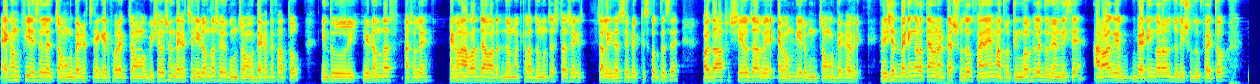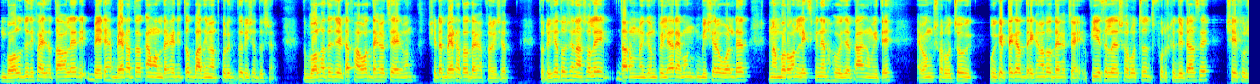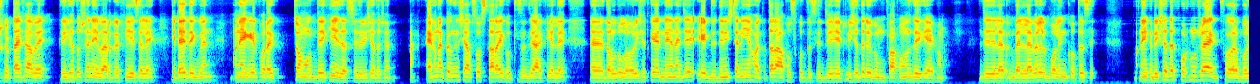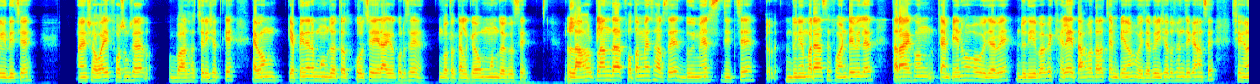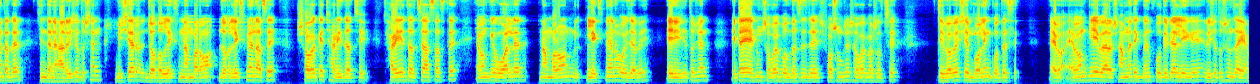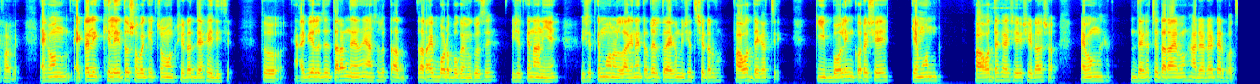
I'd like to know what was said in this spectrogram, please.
এখন পিএসএল এর চমক দেখাচ্ছে, একের পর এক চমক। রিশাদ হোসেন দেখাচ্ছে, লিটন দাস এরকম চমক দেখাতে পারতো, কিন্তু লিটন দাস আসলে এখন আবার যাওয়ার জন্য, খেলার জন্য চেষ্টা, সে চালিয়ে যাচ্ছে প্র্যাকটিস করতেছে। হয়তো সেও যাবে এবং কি এরকম চমক দেখাবে। রিশাদ ব্যাটিং করার তেমন একটা সুযোগ পায় নাই, মাত্র তিন বল খেলে দুই রান নিছে। আরও আগে ব্যাটিং করার যদি সুযোগ পাইতো বল যদি পাইতো, তাহলে ব্যাটে ব্যাট হাতেও কামাল দেখাই দিত, বাজিমাত করে দিত রিশাদ হোসেন। তো বল হাতে যেটা পাওয়ার দেখাচ্ছে এখন, সেটা ব্যাট হাতেও দেখাতো রিশাদ। তো রিশাদ হোসেন আসলে দারুণ একজন প্লেয়ার এবং বিশ্বের ওয়ার্ল্ডের নাম্বার ওয়ান লেগ স্পিনার হয়ে যাবে আগামীতে এবং সর্বোচ্চ উইকেট টেকার এখানে তো দেখাচ্ছে পিএসএল এর সর্বোচ্চ পুরস্কার যেটা আছে, সেই পুরস্কারটাই পাবে ঋষাদ হোসেন এবার পিএসএল এ এটাই দেখবেন মানে একের পর এক চমক দেখিয়ে যাচ্ছে ঋষাদ হোসেন এখন একটা জিনিস আফসোস তারাই করতেছে যে আইপিএল এ দলগুলো রিশাদকে নেয় না যে এই জিনিসটা নিয়ে হয়তো তারা আফসোস করতেছে যে এর ঋষাদের এরকম পারফরমেন্স দেখি এখন, যে লেভেলের বোলিং করতেছে। মানে ঋষাদের প্রশংসা এক প্রকার ভরিয়ে দিচ্ছে মানে সবাই প্রশংসা বাস হচ্ছে রিশাদকে এবং ক্যাপ্টেনের মন জয় তো করছে, এর আগে করছে। গতকালকেও মন জয় করছে। লাহোর ক্লান্দার প্রথম ম্যাচ হারছে, দুই ম্যাচ জিতছে দুই নম্বরে আছে পয়েন্ট টেবিলের তারা এখন চ্যাম্পিয়ন হয়ে যাবে। যদি এভাবে খেলে, তাহলে তারা চ্যাম্পিয়ন হয়ে যাবে। রিশাদ হোসেন যেখানে আছে, সেখানে তাদের চিন্তা নেই। আর রিশাদ হোসেন বিশ্বের যত লেগ নাম্বার যত লেগ স্পিনার আছে, সবাইকে ছাড়িয়ে যাচ্ছে ছাড়িয়ে যাচ্ছে আস্তে আস্তে, এবং কি ওয়ার্ল্ডের নাম্বার ওয়ান লেগ স্পিনার হয়ে যাবে। এই রিশাদ হোসেন, এটাই এখন সবাই বলতেছে যে প্রশংসা সবাই বসাচ্ছে যেভাবে সে বোলিং করতেছে। এবং কি এবার সামনে দেখবেন প্রতিটা লিগে ঋষাদ হোসেন জায়গা পাবে। এখন একটা লিগ খেলেই তো সবাইকে চমক, সেটা দেখাই দিছে। তো আইপিএল যে তারা নেয় নাই আসলে তারাই বড় বোকামি করছে ঋষাদকে না নিয়ে। ঋষাদকে মনে লাগে না তাদের তো এখন ঋষাদ সেটার পাওয়ার দেখাচ্ছে। কি বোলিং করে সে, কেমন পাওয়ার দেখায় সে, সেটা এবং দেখাচ্ছে তারা, এবং হার্ট টের পাচ্ছে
